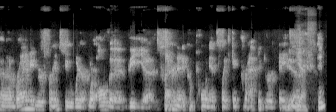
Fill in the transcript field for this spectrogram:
uh, Brian may be referring to where, where all the the uh, cybernetic components like get grafted to her face. Yeah. Yes. Didn't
